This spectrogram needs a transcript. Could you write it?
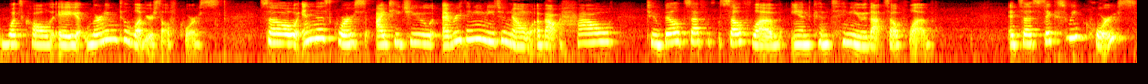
what's called a Learning to Love Yourself course. So, in this course, I teach you everything you need to know about how to build self love and continue that self love. It's a six week course.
